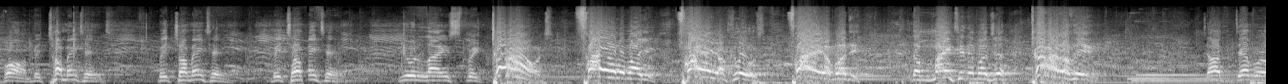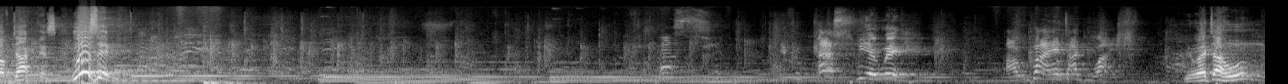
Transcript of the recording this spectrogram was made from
Burn. Be tormented. Be tormented. Be tormented. You lying spirit. Come out. Fire all over you. Fire your clothes. Fire your body. The mighty name of Jesus. Come out of him. Thou devil of darkness. Lose Cast me away, I will go and enter the wife. You enter who?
